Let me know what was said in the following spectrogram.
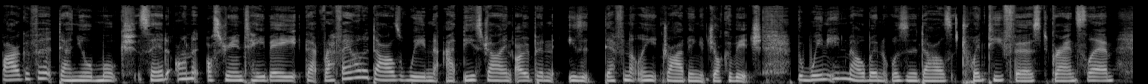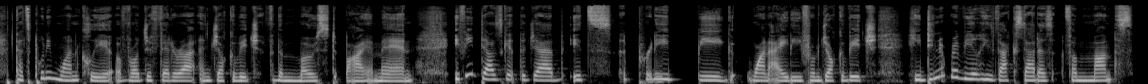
Biographer Daniel Müksch said on Austrian TV that Rafael Nadal's win at the Australian Open is definitely driving Djokovic. The win in Melbourne was Nadal's 21st Grand Slam. That's put him one clear of Roger Federer and Djokovic for the most by a man. If he does get the jab, it's a pretty big 180 from Djokovic. He didn't reveal his vac status for months,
